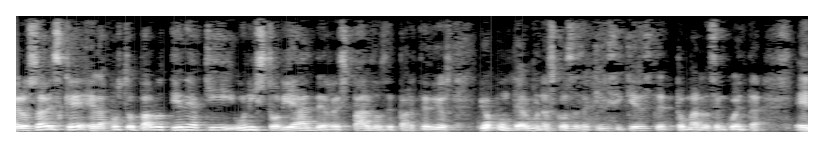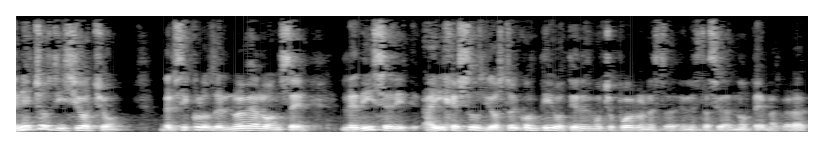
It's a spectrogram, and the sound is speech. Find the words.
Pero sabes qué, el apóstol Pablo tiene aquí un historial de respaldos de parte de Dios. Yo apunté algunas cosas aquí, si quieres tomarlas en cuenta. En Hechos 18, versículos del 9 al 11, le dice ahí Jesús, yo estoy contigo, tienes mucho pueblo en esta, en esta ciudad, no temas, ¿verdad?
